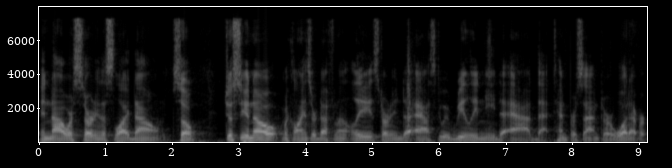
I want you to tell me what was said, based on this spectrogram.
and now we're starting to slide down. So just so you know, my clients are definitely starting to ask, do we really need to add that 10% or whatever?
